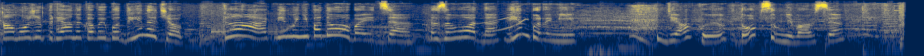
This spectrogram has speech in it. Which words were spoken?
А може пряниковий будиночок? Так, він мені подобається. Згодна, він переміг. Дякую, хто б сумнівався.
